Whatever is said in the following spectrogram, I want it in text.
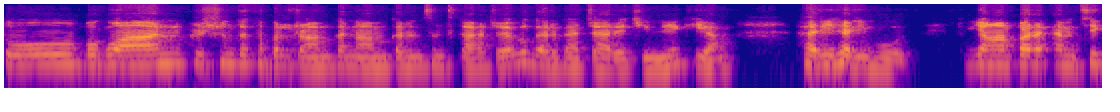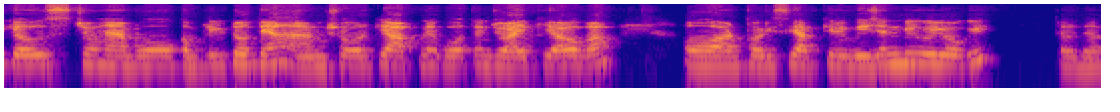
तो भगवान कृष्ण तथा बलराम का नामकरण संस्कार जो है वो गर्गाचार्य जी ने किया हरी हरी बोल। यहाँ पर एमसीक्यूज जो है वो कंप्लीट होते हैं। आई एम श्योर कि आपने बहुत एंजॉय किया होगा और थोड़ी सी आपकी रिवीजन भी हुई होगी। तो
